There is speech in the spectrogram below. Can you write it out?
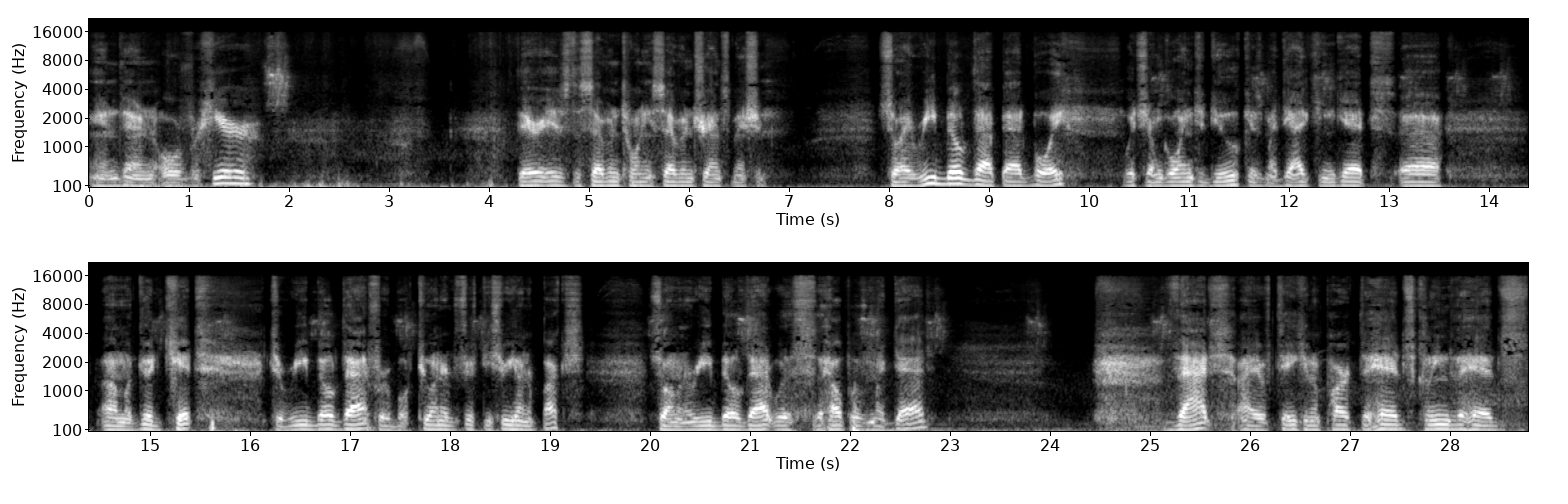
And then over here there is the 727 transmission. So I rebuild that bad boy which I'm going to do because my dad can get uh, um, a good kit to rebuild that for about 250 300 bucks. So I'm going to rebuild that with the help of my dad that, I have taken apart the heads, cleaned the heads,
